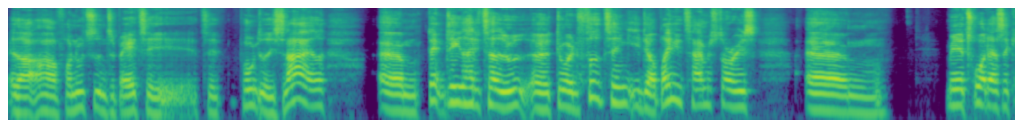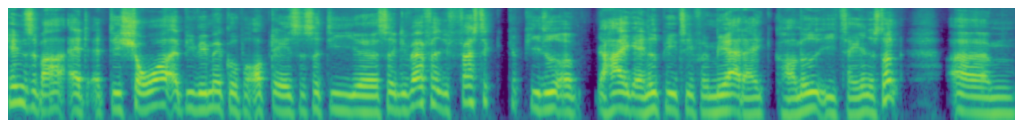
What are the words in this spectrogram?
eller fra nutiden tilbage til, til punktet i scenariet. Øh, den del har de taget ud. Øh, det var en fed ting i det oprindelige Time Stories, Øhm, men jeg tror, at deres erkendelse var, at, at det er sjovere at blive ved med at gå på opdagelse, så de, øh, så de i hvert fald i første kapitel, og jeg har ikke andet pt, for mere er der ikke kommet i talende stund, øhm,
